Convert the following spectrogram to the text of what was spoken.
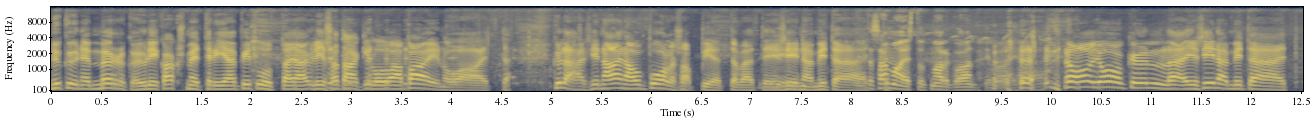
nykyinen mörkö, yli kaksi metriä pituutta ja yli sata kiloa painoa. Että kyllähän siinä aina on puolensa piettävä, että ei niin. siinä mitään. Että, että... samaistut Marko Anttilaan. no joo, kyllä, ei siinä mitään. Että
